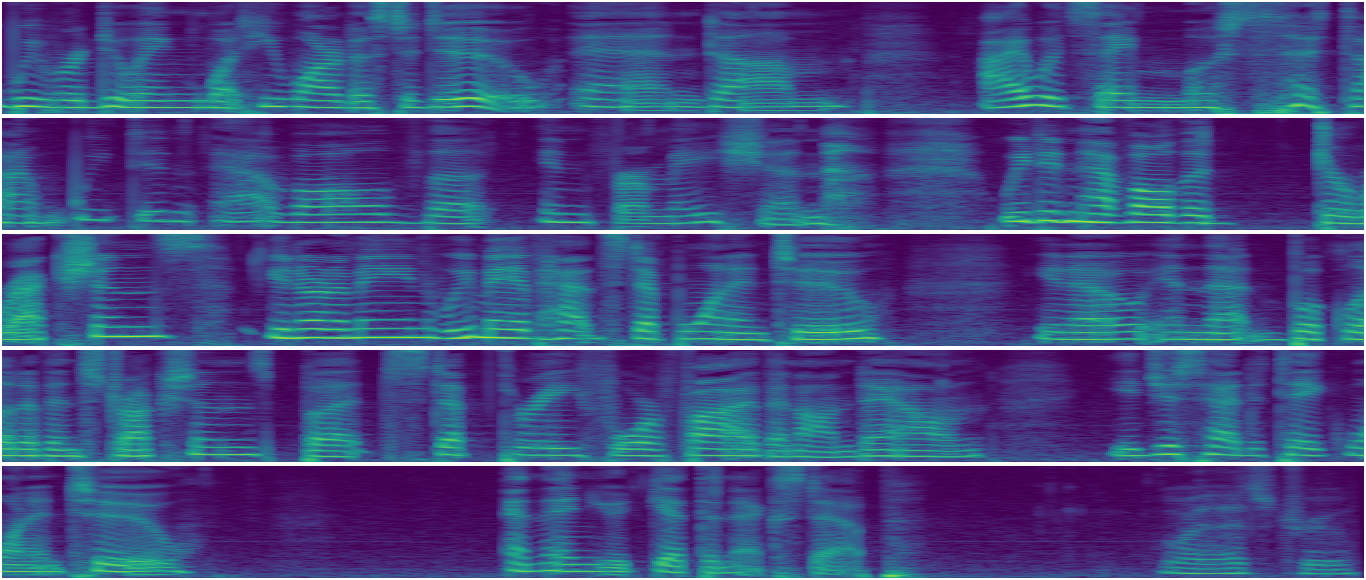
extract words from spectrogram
we were doing what He wanted us to do. And, um, I would say most of the time we didn't have all the information. We didn't have all the directions. You know what I mean? We may have had step one and two, you know, in that booklet of instructions, but step three, four, five, and on down, You just had to take one and two, and then you'd get the next step. Boy, that's true.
